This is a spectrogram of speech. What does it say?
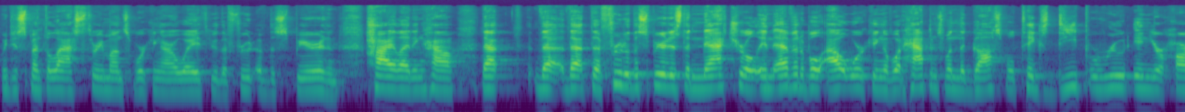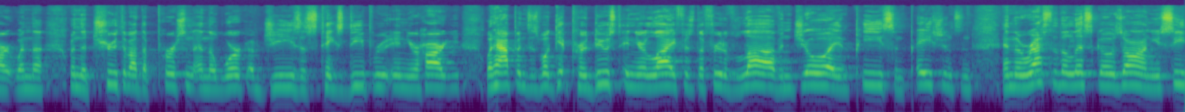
We just spent the last three months working our way through the fruit of the Spirit and highlighting how that, that, that the fruit of the Spirit is the natural, inevitable outworking of what happens when the gospel takes deep root in your heart, when the, when the truth about the person and the work of Jesus takes deep root in your heart. What happens is what get produced in your life is the fruit of love and joy and peace and patience, and, and the rest of the list goes on. You see,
